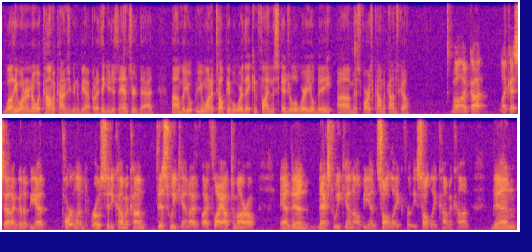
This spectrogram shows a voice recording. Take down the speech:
well, he wanted to know what Comic Cons you're going to be at, but I think you just answered that. Um, but you you want to tell people where they can find the schedule of where you'll be um, as far as Comic Cons go? Well, I've got, like I said, I'm going to be at Portland, Rose City Comic Con this weekend. I, I fly out tomorrow. And then next weekend, I'll be in Salt Lake for the Salt Lake Comic Con. Then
